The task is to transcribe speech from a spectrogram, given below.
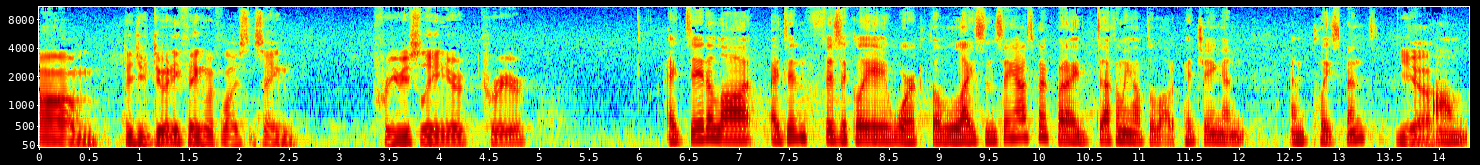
Um, did you do anything with licensing previously in your career? I did a lot. I didn't physically work the licensing aspect, but I definitely helped a lot of pitching and and placement. Yeah. Um,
